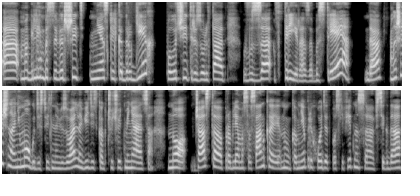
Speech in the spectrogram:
а могли бы совершить несколько других, получить результат в, за, в три раза быстрее, да, мышечно они могут действительно визуально видеть, как чуть-чуть меняется, но часто проблема с осанкой, ну, ко мне приходят после фитнеса всегда,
